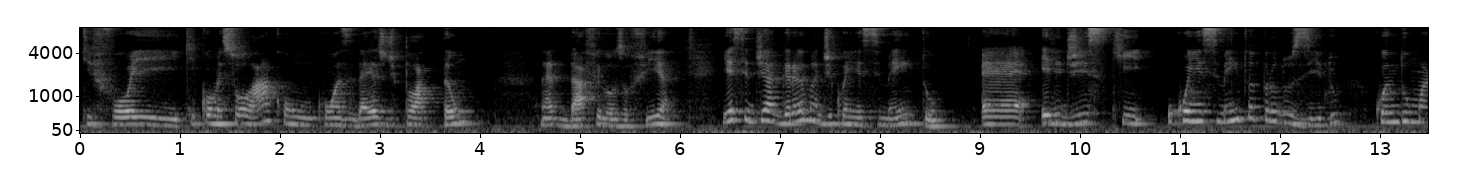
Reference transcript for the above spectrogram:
que foi que começou lá com, com as ideias de Platão, né, da filosofia. E esse diagrama de conhecimento, é, ele diz que o conhecimento é produzido quando uma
